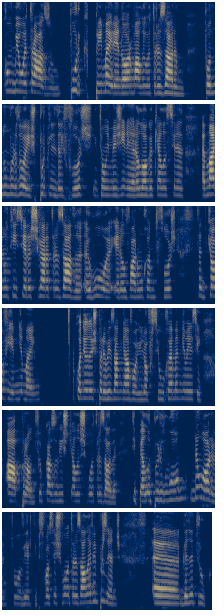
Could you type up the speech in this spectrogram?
com o meu atraso, porque primeiro é normal eu atrasar-me, ponto número dois, porque lhe dei flores, então imaginem, era logo aquela cena, a má notícia era chegar atrasada, a boa era levar um ramo de flores, tanto que ouvi a minha mãe quando eu dei os parabéns à minha avó e lhe ofereci o ramo, a minha mãe assim: Ah, pronto, foi por causa disto que ela chegou atrasada. Tipo, ela perdoou-me na hora. Estão a ver? Tipo, se vocês vão atrasar, levem presentes. Uh, truque.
